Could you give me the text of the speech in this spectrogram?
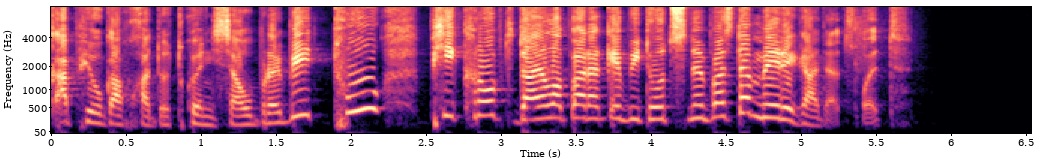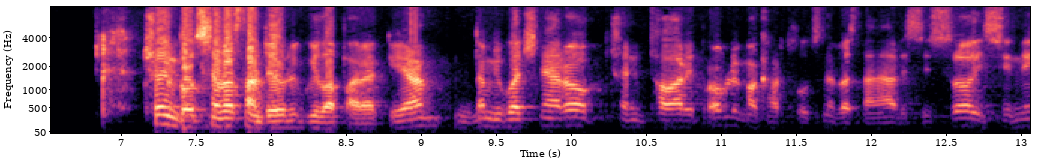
კაფეო გავხადოთ თქვენი საუბრები, თუ ფიქრობთ დაელაპარაკებით ოცნებას და მეરે გადაწყვეტ? ჩვენ ბოცნებასთან ბევრი გვილაპარაკია და მიგვაჩნია რომ ჩვენი თავარი პრობლემა ქართულ ოცნებასთან არის ის რომ ისინი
